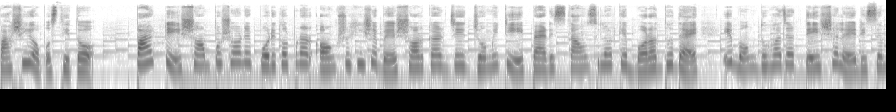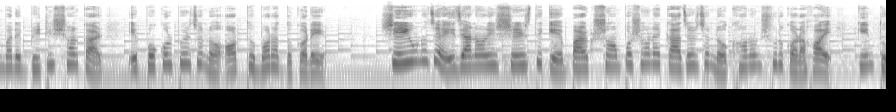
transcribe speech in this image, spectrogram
পাশেই অবস্থিত। পার্কটি সম্প্রসারণের পরিকল্পনার অংশ হিসেবে সরকার যে জমিটি প্যারিস কাউন্সিলরকে বরাদ্দ দেয় এবং দু হাজার তেইশ সালে ডিসেম্বরে ব্রিটিশ সরকার এ প্রকল্পের জন্য অর্থ বরাদ্দ করে। সেই অনুযায়ী জানুয়ারির শেষ দিকে পার্ক সম্প্রসারণের কাজের জন্য খনন শুরু করা হয়, কিন্তু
